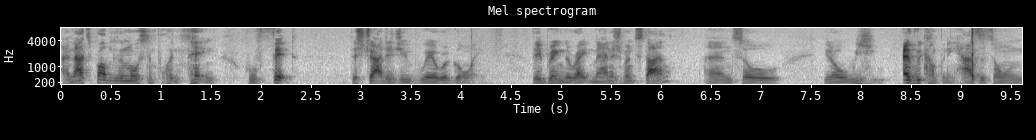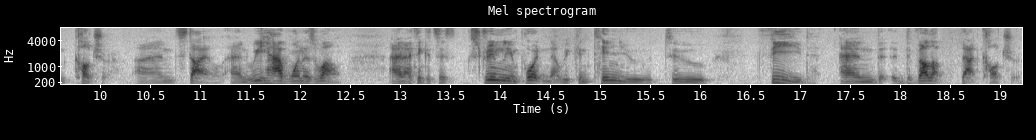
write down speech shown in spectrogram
and that's probably the most important thing, who fit the strategy of where we're going. They bring the right management style, and so you know we every company has its own culture and style, and we have one as well. And I think it's extremely important that we continue to feed and develop that culture.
